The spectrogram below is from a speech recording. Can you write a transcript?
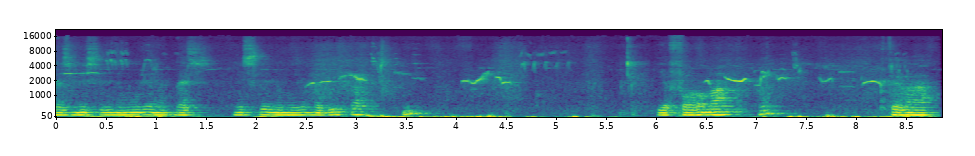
bez mysli nemůžeme, bez mysli nemůžeme dýchat. Hm? Je forma, hm? která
